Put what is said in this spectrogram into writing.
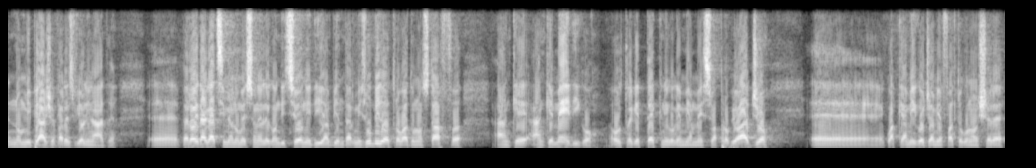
non mi piace fare sviolinate. Eh, però i ragazzi mi hanno messo nelle condizioni di ambientarmi subito, ho trovato uno staff anche, anche medico, oltre che tecnico, che mi ha messo a proprio agio, eh, qualche amico già mi ha fatto conoscere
